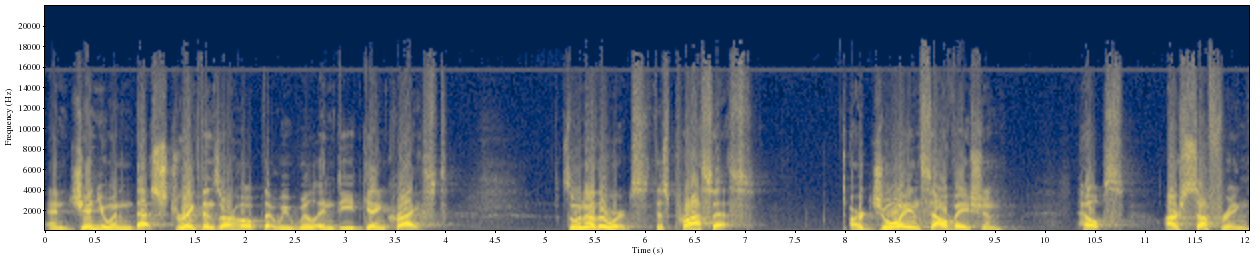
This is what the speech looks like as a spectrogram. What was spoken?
and genuine, that strengthens our hope that we will indeed gain Christ. So, in other words, this process, our joy in salvation, helps our suffering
